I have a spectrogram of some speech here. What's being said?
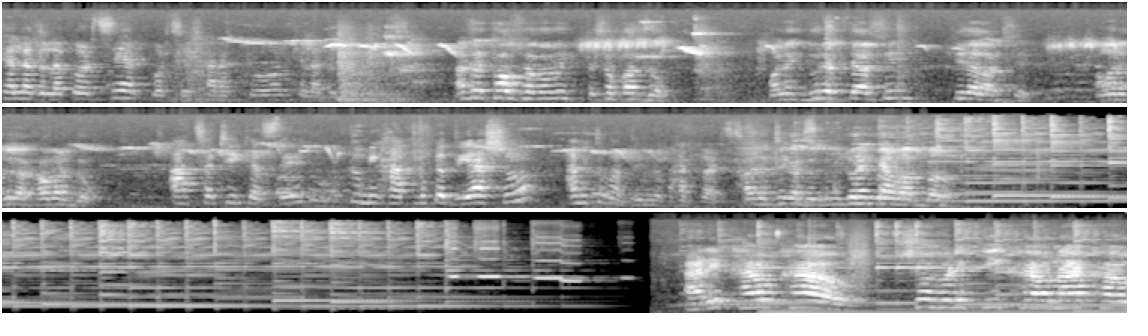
খেলাধুলা করছে আর করছে সারাক্ষণ খেলাধুলা। আচ্ছা থাক স্বাভাবিক এসব বাদ দাও। অনেক দূরে আসি খিদা লাগছে। আমার এগুলা খাবার দাও। আচ্ছা ঠিক আছে। তুমি হাত মুখে দিয়ে আসো আমি তোমার জন্য ভাত বাড়ছি। আচ্ছা ঠিক আছে তুমি জলদি ভাত দাও আরে খাও খাও। শহরে কি খাও না খাও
